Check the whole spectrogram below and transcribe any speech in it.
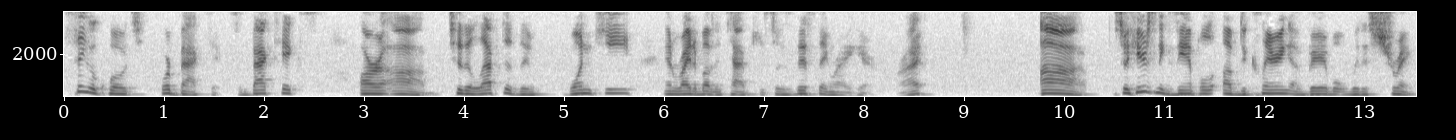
single quotes, or backticks. And backticks are uh, to the left of the one key and right above the tab key. So it's this thing right here, right? Uh, so here's an example of declaring a variable with a string.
